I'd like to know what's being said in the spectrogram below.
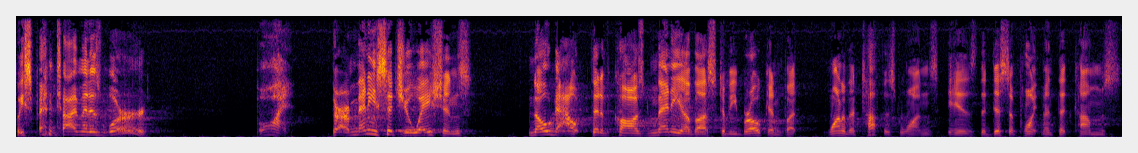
We spend time in his word. Boy, there are many situations, no doubt, that have caused many of us to be broken, but one of the toughest ones is the disappointment that comes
